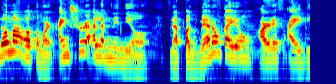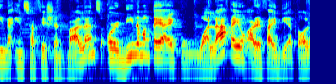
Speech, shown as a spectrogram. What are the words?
Hello mga Automart, I'm sure alam ninyo na pag meron kayong RFID na insufficient balance or di naman kaya ay kung wala kayong RFID at all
